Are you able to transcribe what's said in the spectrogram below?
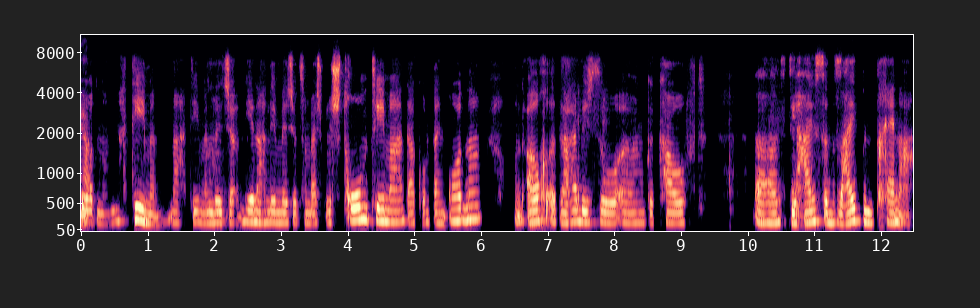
ja. Ordner, nach Themen, nach Themen, mhm. welche, je nachdem welche zum Beispiel Stromthema, da kommt ein Ordner und auch äh, da habe ich so äh, gekauft, äh, die heißen Seitentrenner.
